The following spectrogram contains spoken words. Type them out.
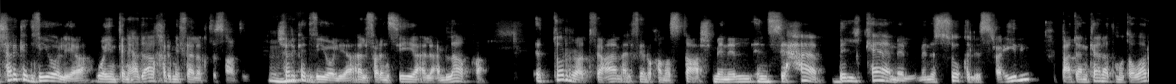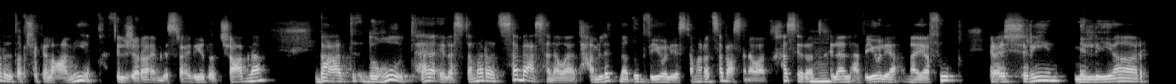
شركة فيوليا ويمكن هذا آخر مثال اقتصادي. شركة فيوليا الفرنسية العملاقة اضطرت في عام 2015 من الانسحاب بالكامل من السوق الإسرائيلي بعد أن كانت متورطة بشكل عميق في الجرائم الإسرائيلية ضد شعبنا. بعد ضغوط هائلة استمرت سبع سنوات حملتنا ضد فيوليا استمرت سبع سنوات خسرت خلالها فيوليا ما يفوق 20 مليار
